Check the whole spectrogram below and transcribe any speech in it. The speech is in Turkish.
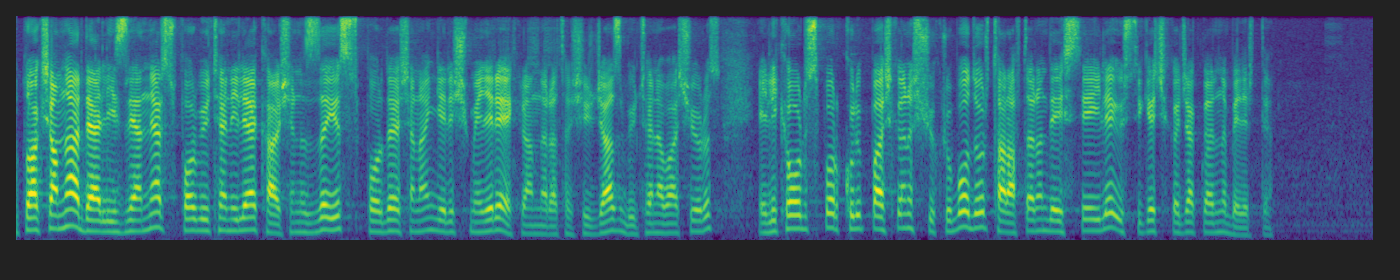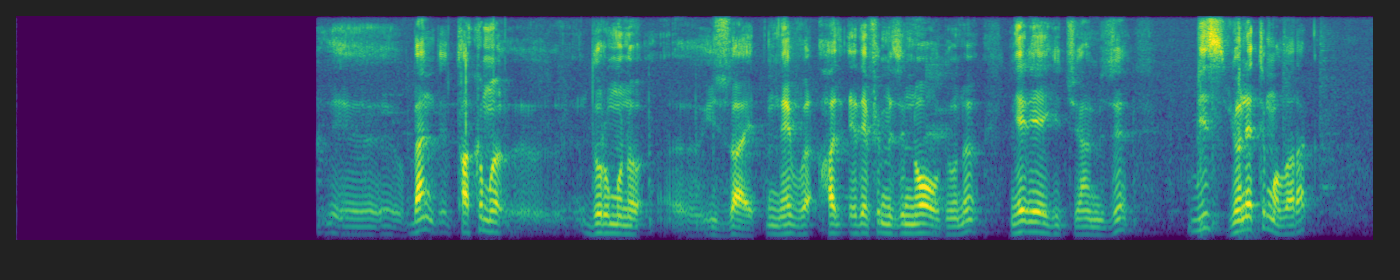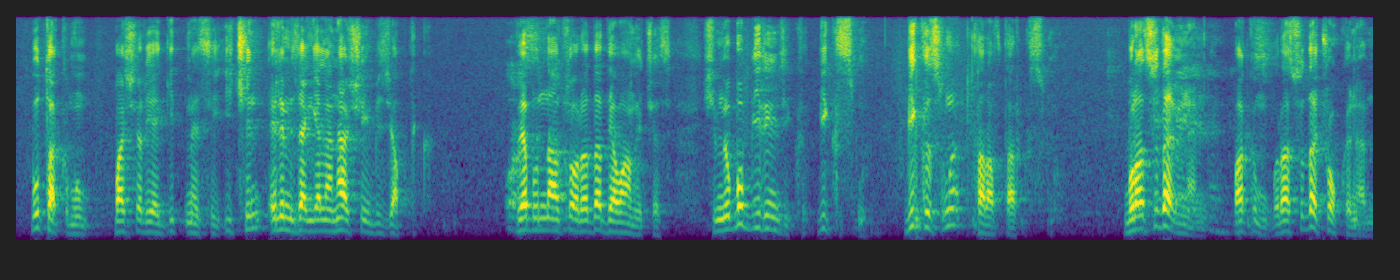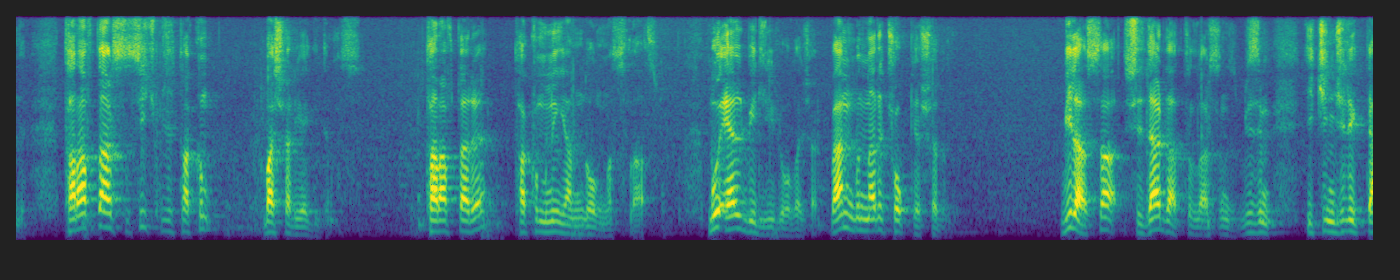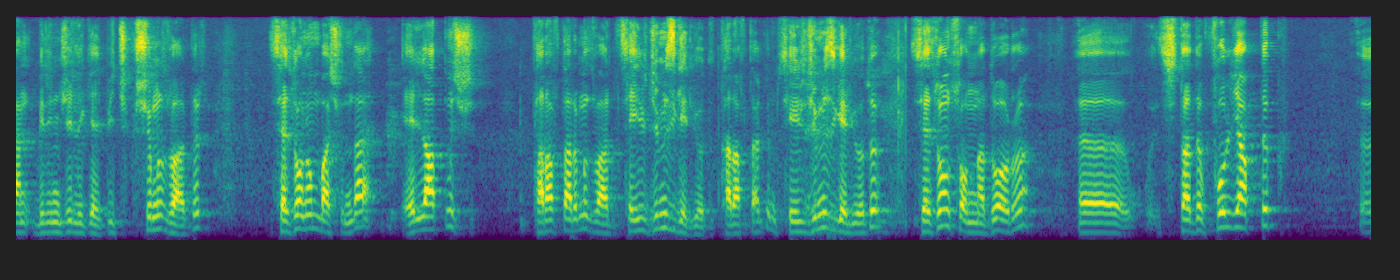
Mutlu akşamlar değerli izleyenler. Spor Bülteni ile karşınızdayız. Sporda yaşanan gelişmeleri ekranlara taşıyacağız. Bültene başlıyoruz. 52 Ordu Spor Kulüp Başkanı Şükrü Bodur taraftarın desteğiyle üst lige çıkacaklarını belirtti. ben takımı e, durumunu e, izah ettim. Ne hedefimizin ne olduğunu, nereye gideceğimizi. Biz yönetim olarak bu takımın başarıya gitmesi için elimizden gelen her şeyi biz yaptık. Ve bundan sonra da devam edeceğiz. Şimdi bu birinci bir kısmı. Bir kısmı taraftar kısmı. Burası da önemli. Bakın burası da çok önemli. Taraftarsız hiçbir takım başarıya gidemez taraftarı takımının yanında olması lazım. Bu el birliğiyle olacak. Ben bunları çok yaşadım. Bilhassa sizler de hatırlarsınız. Bizim ikincilikten birinci lige bir çıkışımız vardır. Sezonun başında 50-60 taraftarımız vardı. Seyircimiz geliyordu. Taraftar değil mi? Seyircimiz geliyordu. Sezon sonuna doğru e, stadı full yaptık. E,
